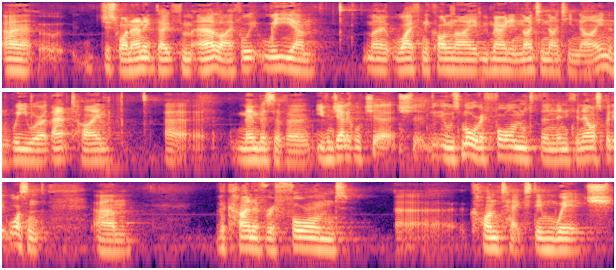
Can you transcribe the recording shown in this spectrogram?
Uh, just one anecdote from our life. We, we um, my wife Nicole and I, we married in 1999, and we were at that time uh, members of an evangelical church. It was more reformed than anything else, but it wasn't um, the kind of reformed uh, context in which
